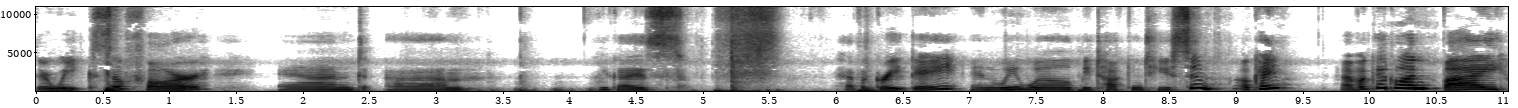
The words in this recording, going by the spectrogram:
their week so far. And um, you guys have a great day and we will be talking to you soon. Okay? Have a good one. Bye.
